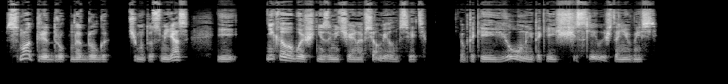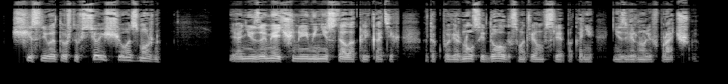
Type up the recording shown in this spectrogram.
Смотрят друг на друга, чему-то смеясь, и никого больше не замечая на всем белом свете. И вот такие юные, такие счастливые, что они вместе. Счастливо то, что все еще возможно. Я незамеченный ими не стал окликать их, а так повернулся и долго смотрел вслед, пока они не завернули в прачечную.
